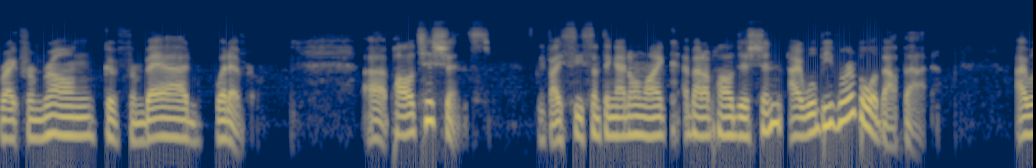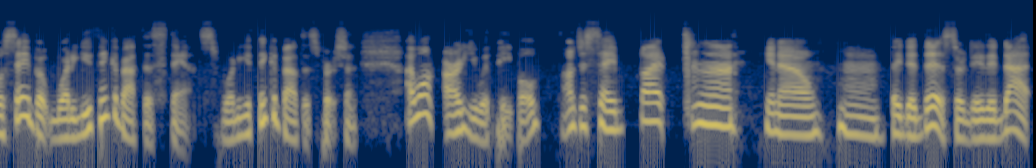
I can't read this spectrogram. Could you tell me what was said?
right from wrong, good from bad, whatever. Uh, politicians. If I see something I don't like about a politician, I will be verbal about that. I will say, but what do you think about this stance? What do you think about this person? I won't argue with people. I'll just say, but uh, you know, hmm, they did this or they did that.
